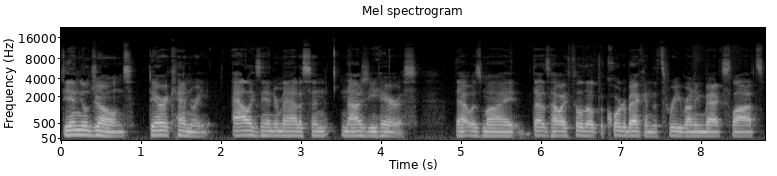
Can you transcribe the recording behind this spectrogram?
Daniel Jones, Derrick Henry, Alexander Mattison, Najee Harris. That was my that was how I filled out the quarterback and the three running back slots.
